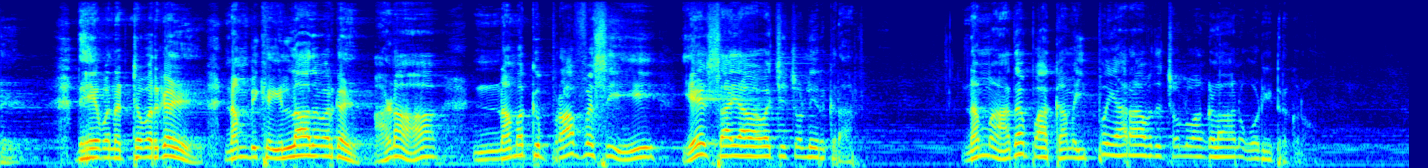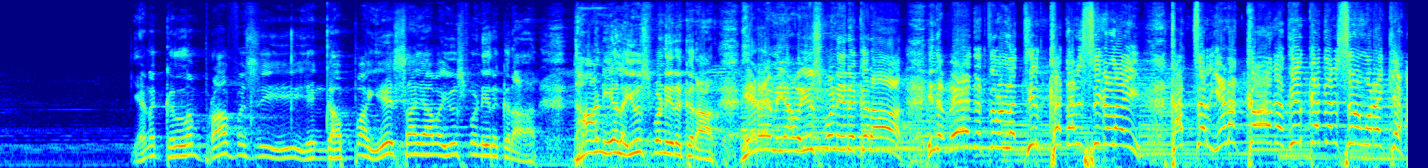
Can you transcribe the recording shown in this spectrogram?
தேவனற்றவர்கள் நம்பிக்கை இல்லாதவர்கள். ஆனா நமக்கு ப்ராஃபசி ஏசாயாவை வச்சு சொல்லி இருக்கிறார் நம்ம அதை பார்க்காம இப்ப யாராவது சொல்லுவாங்களான்னு ஓடிட்டு இருக்கிறோம். எனக்கெல்லாம் ப்ராஃபசி எங்க அப்பா ஏசாயாவை யூஸ் பண்ணி இருக்கிறார் தானியலை யூஸ் பண்ணி இருக்கிறார் எரேமியாவை யூஸ் பண்ணி இருக்கிறார் இந்த வேதத்தில் உள்ள தீர்க்க தரிசிகளை கர்த்தர் எனக்காக தீர்க்க தரிசனம் உரைக்க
